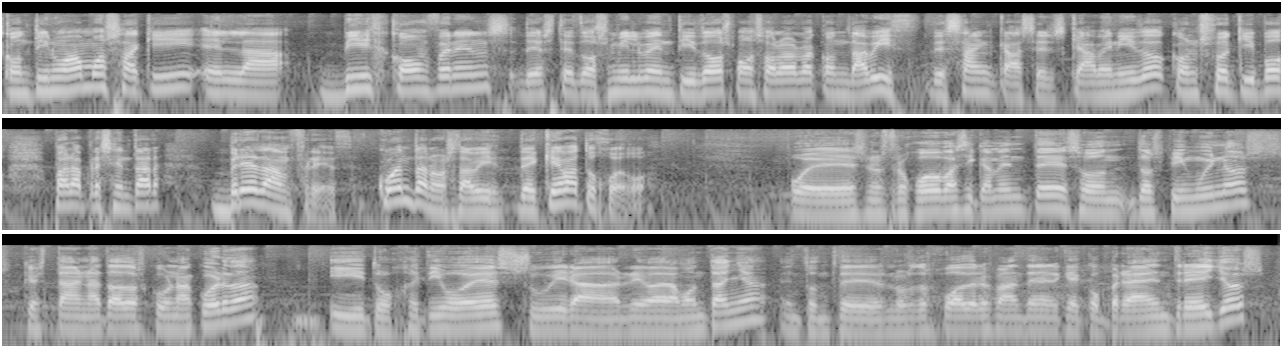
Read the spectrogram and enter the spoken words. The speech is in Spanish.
Continuamos aquí en la Big Conference de este 2022. Vamos a hablar ahora con David de Sandcastles, que ha venido con su equipo para presentar Bread and Fred. Cuéntanos, David, ¿de qué va tu juego? Pues nuestro juego básicamente son dos pingüinos que están atados con una cuerda y tu objetivo es subir arriba de la montaña. Entonces los dos jugadores van a tener que cooperar entre ellos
